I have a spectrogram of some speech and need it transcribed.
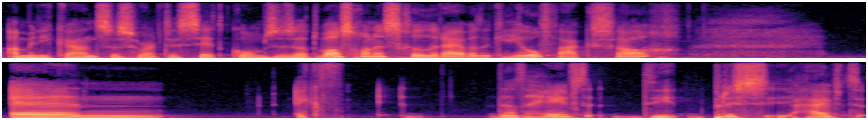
Amerikaanse zwarte sitcoms. Dus dat was gewoon een schilderij wat ik heel vaak zag. En ik, dat heeft die, hij heeft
